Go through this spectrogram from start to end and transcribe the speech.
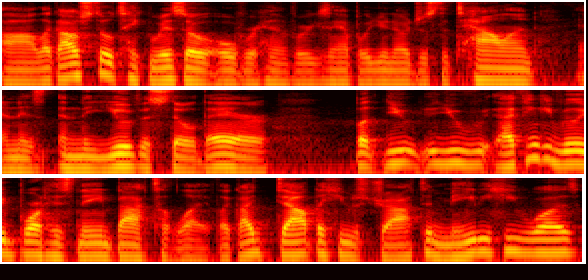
Uh, like, I would still take Rizzo over him, for example. You know, just the talent and his and the youth is still there. But you, you, I think he really brought his name back to life. Like I doubt that he was drafted. Maybe he was,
